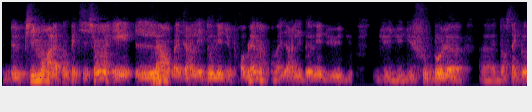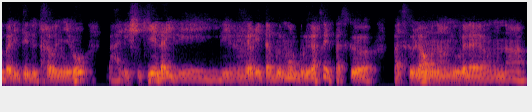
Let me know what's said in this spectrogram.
de, piment à la compétition. Et là, on va dire les données du problème, on va dire les données du, du, du, du football euh, dans sa globalité de très haut niveau, bah, l'échiquier, là, il est, il est véritablement bouleversé parce que, parce que là, on a un nouvel, on a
